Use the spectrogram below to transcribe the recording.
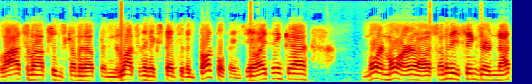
lots of options coming up, and lots of inexpensive and thoughtful things. You know, I think uh, more and more uh, some of these things are not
